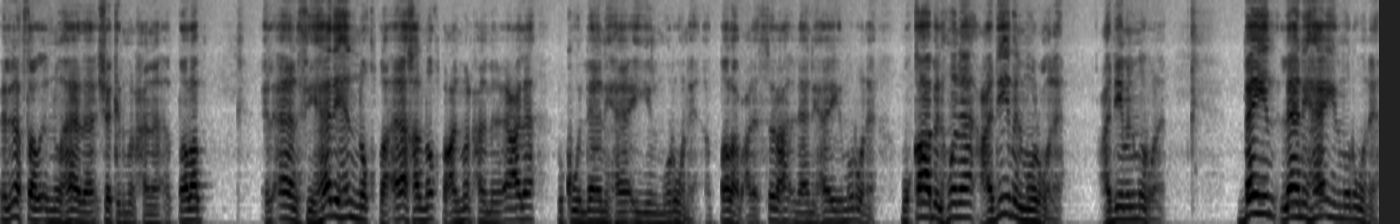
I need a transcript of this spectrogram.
فلنفترض أنه هذا شكل منحنى الطلب. الآن في هذه النقطة آخر نقطة على المنحنى من الأعلى بكون لا نهائي المرونة. الطلب على السرعة لا نهائي المرونة. مقابل هنا عديم المرونة عديم المرونة. بين لا نهائي المرونة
